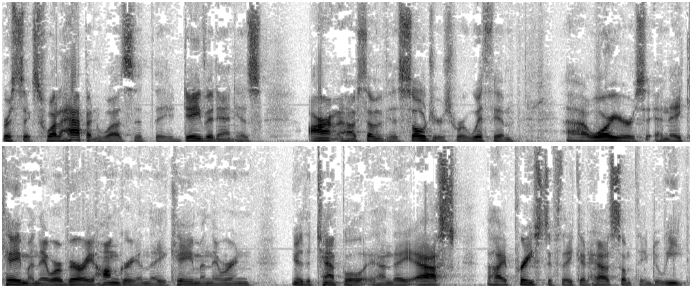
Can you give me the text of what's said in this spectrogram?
verse 6. What happened was that the, David and his arm, uh, some of his soldiers were with him, uh, warriors, and they came and they were very hungry. And they came and they were in, near the temple and they asked the high priest if they could have something to eat.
